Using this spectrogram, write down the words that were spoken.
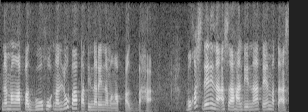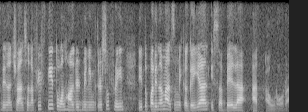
ng mga pagguho ng lupa pati na rin ng mga pagbaha. Bukas din, inaasahan din natin, mataas din ang tsansa na 50 to 100 millimeters of rain dito pa rin naman sa may Isabela at Aurora.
